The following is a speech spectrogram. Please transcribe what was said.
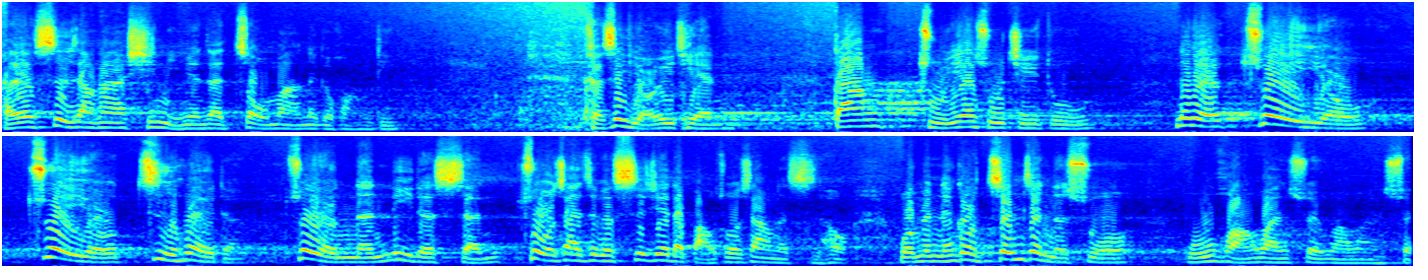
还是事实上他心里面在咒骂那个皇帝？可是有一天，当主耶稣基督那个最有最有智慧的。最有能力的神坐在这个世界的宝座上的时候，我们能够真正的说“吾皇万岁万万岁”，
